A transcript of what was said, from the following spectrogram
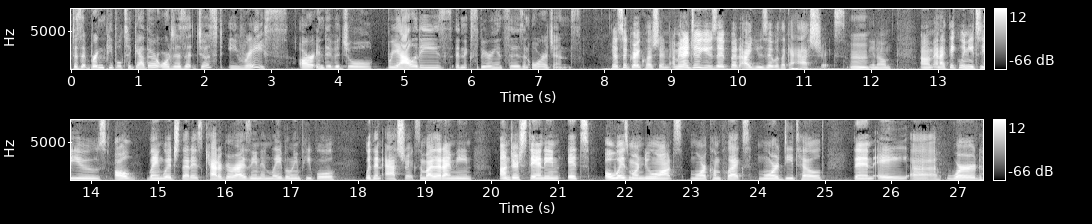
Does it bring people together or does it just erase our individual realities and experiences and origins? That's a great question. I mean, I do use it, but I use it with like an asterisk, mm. you know? Um, and I think we need to use all language that is categorizing and labeling people with an asterisk. And by that, I mean understanding it's always more nuanced, more complex, more detailed than a uh, word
